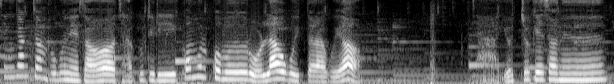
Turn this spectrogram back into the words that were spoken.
생장점 부근에서 자구들이 꼬물꼬물 올라오고 있더라고요. 자, 이쪽에서는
